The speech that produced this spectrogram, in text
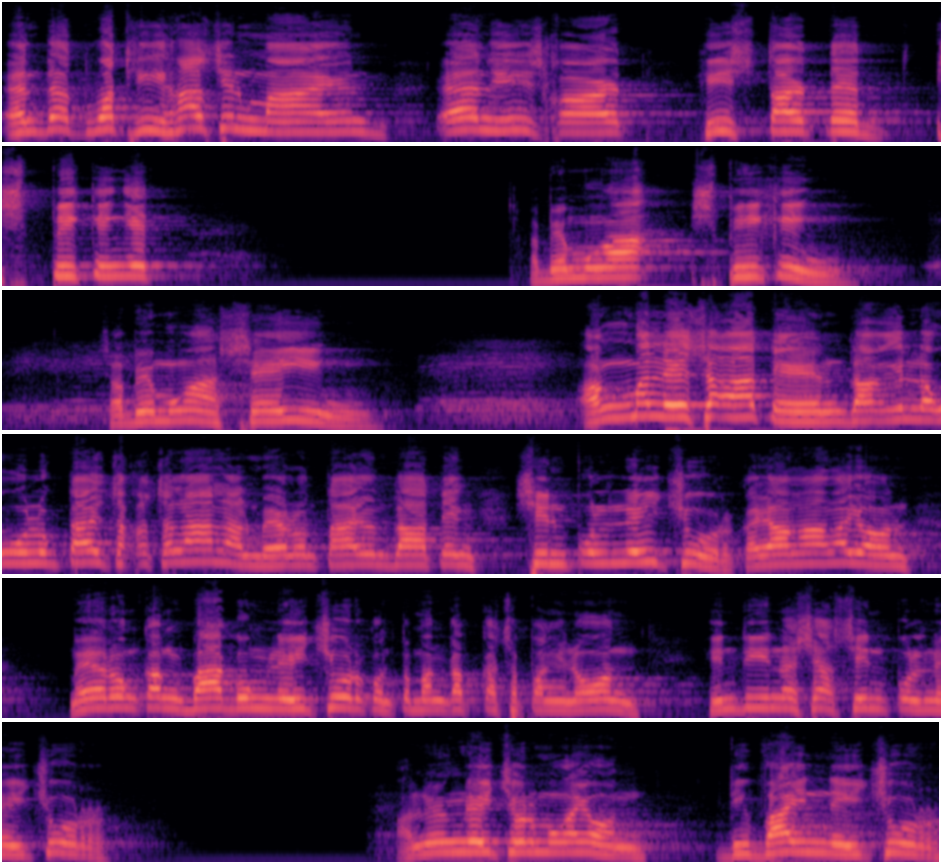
And that what he has in mind and his heart, he started speaking it. Sabi mo nga, speaking. Sabi mo nga, saying. Ang mali sa atin, dahil nahulog tayo sa kasalanan, meron tayong dating sinful nature. Kaya nga ngayon, meron kang bagong nature kung tumanggap ka sa Panginoon. Hindi na siya sinful nature. Ano yung nature mo ngayon? Divine nature.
